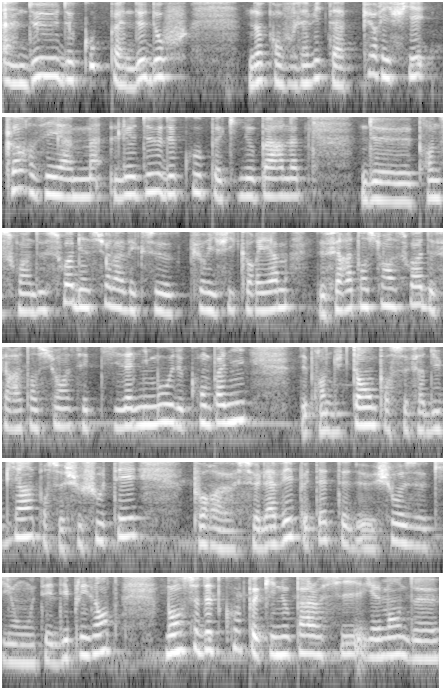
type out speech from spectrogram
un 2 de coupe, un 2 d'eau. Donc on vous invite à purifier corps et âme. Le 2 de coupe qui nous parle de prendre soin de soi, bien sûr, là, avec ce purifie de faire attention à soi, de faire attention à ces petits animaux de compagnie, de prendre du temps pour se faire du bien, pour se chouchouter, pour euh, se laver peut-être de choses qui ont été déplaisantes. Bon, ce deux de coupe qui nous parle aussi également de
